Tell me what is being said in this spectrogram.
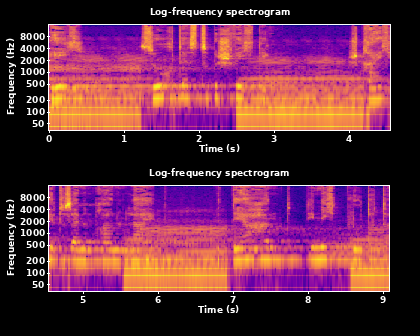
Ich suchte es zu beschwichtigen, streichelte seinen braunen Leib mit der Hand, die nicht blutete.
